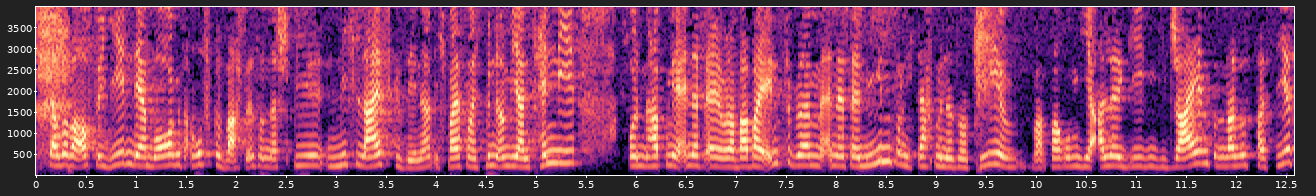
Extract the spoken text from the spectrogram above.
Ich glaube aber auch für jeden, der morgens aufgewacht ist und das Spiel nicht live gesehen hat. Ich weiß noch, ich bin irgendwie ans Handy und habe mir NFL oder war bei Instagram NFL Memes und ich dachte mir so, okay, warum hier alle gegen die Giants und was ist passiert?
